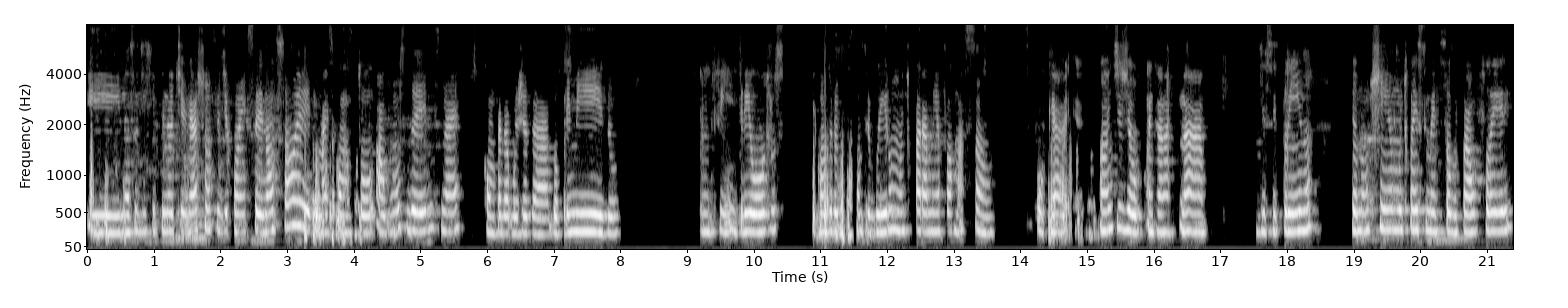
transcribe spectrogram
e nessa disciplina eu tive a chance de conhecer não só ele, mas como tô, alguns deles, né, como Pedagogia da, do Oprimido, enfim, entre outros, que contribuíram muito para a minha formação. Porque antes de eu entrar na, na disciplina, eu não tinha muito conhecimento sobre Paulo Freire,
